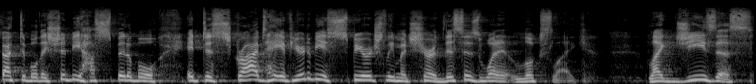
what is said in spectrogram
respectable. They should be hospitable. It describes, hey, if you're to be spiritually mature, this is what it looks like like Jesus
